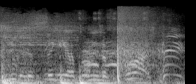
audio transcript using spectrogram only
You can see it from the front.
